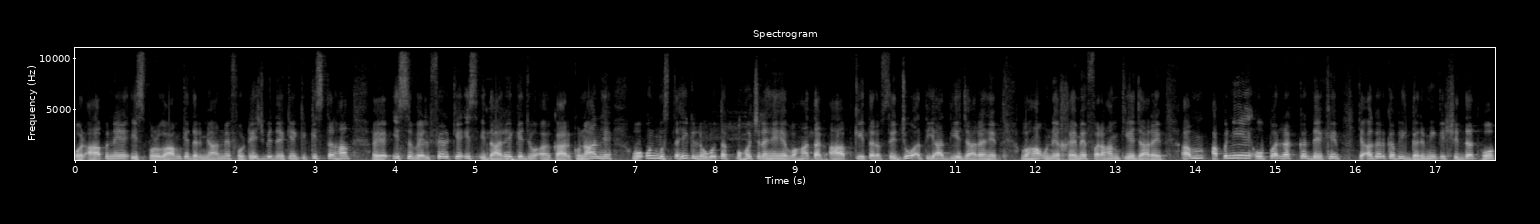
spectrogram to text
और आपने इस प्रोग्राम के दरमियान में फुटेज भी देखें कि किस तरह इस वेलफेयर के, इस इदारे के जो कारकुनान हैं, वो उन मुस्तक लोगों तक पहुँच रहे हैं। वहाँ तक आपकी तरफ़ से जो अतियात दिए जा रहे हैं वहाँ उन्हें खेमे फराहम किए जा रहे। हैं हम अपने ऊपर रख कर देखें कि अगर कभी गर्मी की शिद्दत हो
